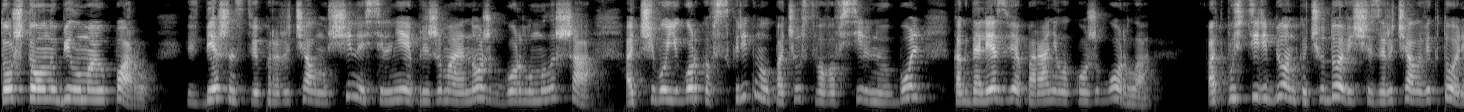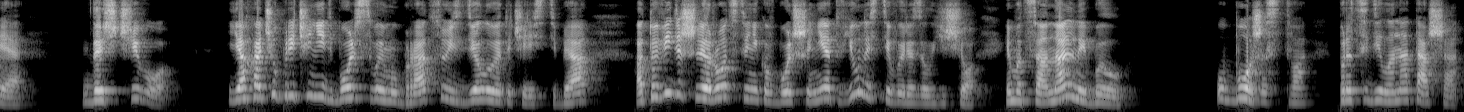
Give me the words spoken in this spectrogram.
«То, что он убил мою пару». В бешенстве прорычал мужчина, сильнее прижимая нож к горлу малыша, отчего Егорка вскрикнул, почувствовав сильную боль, когда лезвие поранило кожу горла. «Отпусти ребенка, чудовище!» – зарычала Виктория. «Да с чего? Я хочу причинить боль своему братцу и сделаю это через тебя. А то, видишь ли, родственников больше нет, в юности вырезал еще. Эмоциональный был». «Убожество!» – процедила Наташа.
